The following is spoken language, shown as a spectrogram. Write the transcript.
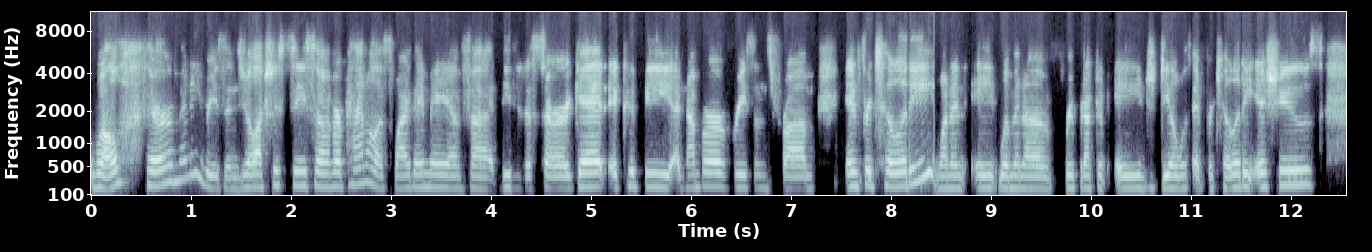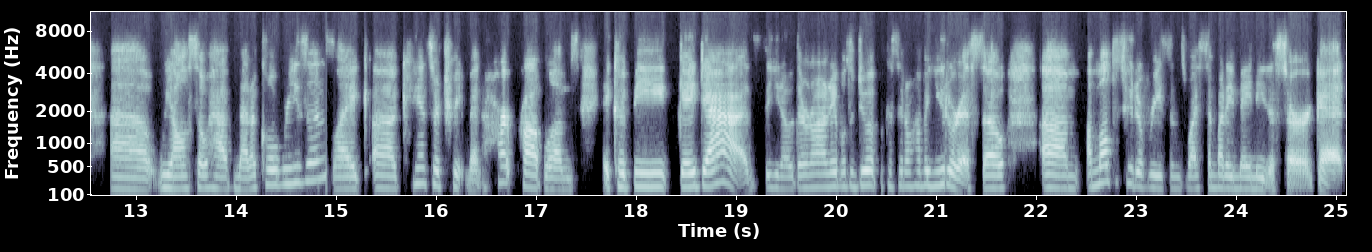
Well, there are many reasons. You'll actually see some of our panelists why they may have uh, needed a surrogate. It could be a number of reasons from infertility. One in eight women of reproductive age deal with infertility issues. Uh, we also have medical reasons like uh, cancer treatment, heart problems. It could be gay dads. You know, they're not able to do it because they don't have a uterus. So, um, a multitude of reasons why somebody may need a surrogate.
